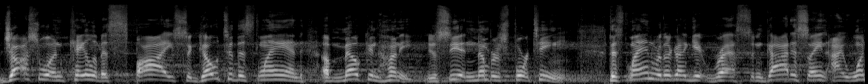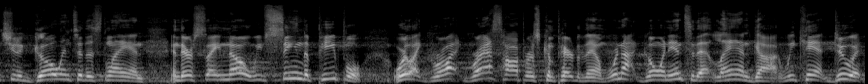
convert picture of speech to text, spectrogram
Joshua and Caleb as spies to go to this land of milk and honey. You'll see it in Numbers 14. This land where they're going to get rest. And God is saying, I want you to go into this land. And they're saying, No, we've seen the people. We're like grasshoppers compared to them. We're not going into that land, God. We can't do it.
